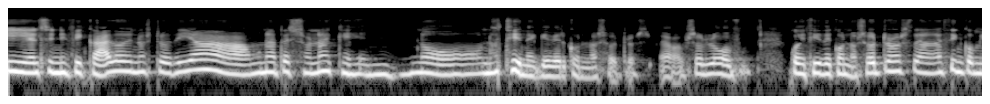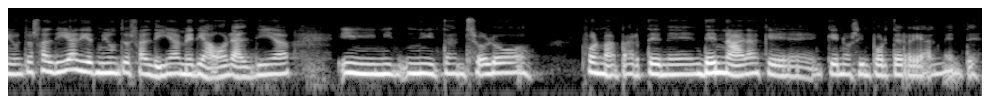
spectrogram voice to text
y el significado de nuestro día a una persona que no, no tiene que ver con nosotros, solo coincide con nosotros eh, cinco minutos al día, diez minutos al día, media hora al día y ni, ni tan solo forma parte de, de nada que, que, nos importe realmente.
